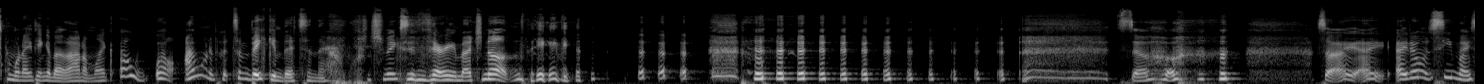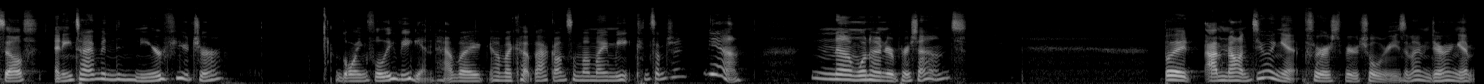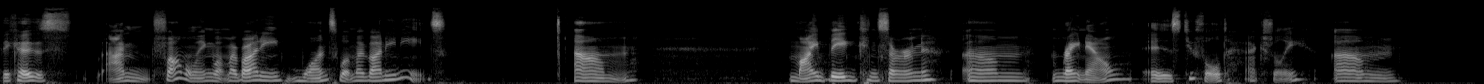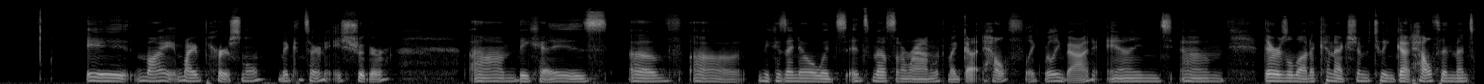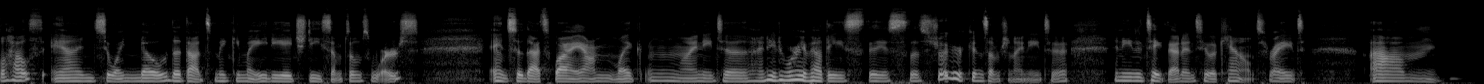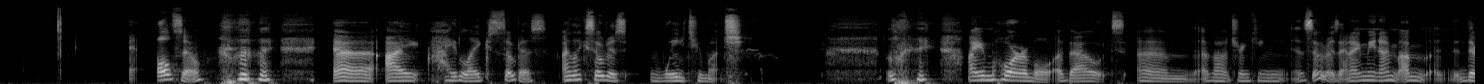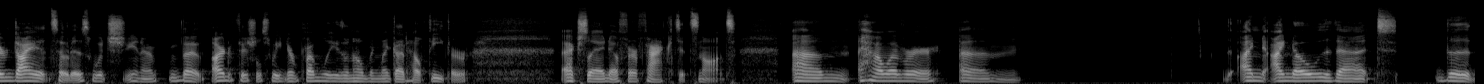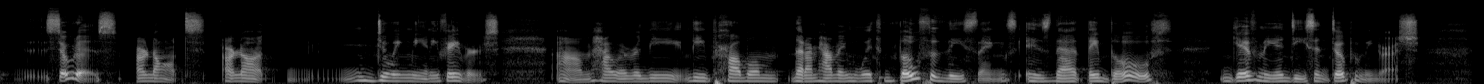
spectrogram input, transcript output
when I think about that, I'm like, oh, well, I want to put some bacon bits in there, which makes it very much not vegan. so so I, I i don't see myself anytime in the near future going fully vegan. Have i have i cut back on some of my meat consumption? Yeah. Not 100% but i'm not doing it for a spiritual reason. I'm doing it because i'm following what my body wants what my body needs. Um my big concern um right now is twofold actually um it, my my personal big concern is sugar um because of uh because I know it's it's messing around with my gut health like really bad. And um there's a lot of connection between gut health and mental health. And so I know that that's making my ADHD symptoms worse. And so that's why I'm like mm, I need to I need to worry about these this this sugar consumption. I need to I need to take that into account right um also uh I I like sodas I like sodas way too much I am horrible about um about drinking sodas, and I mean I'm I'm they're diet sodas, which you know the artificial sweetener probably isn't helping my gut health either. Actually, I know for a fact it's not. Um, however, um, I I know that the sodas are not are not doing me any favors. Um, however, the the problem that I'm having with both of these things is that they both give me a decent dopamine rush.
